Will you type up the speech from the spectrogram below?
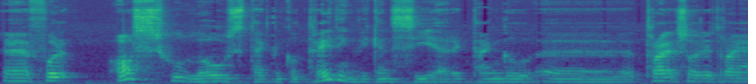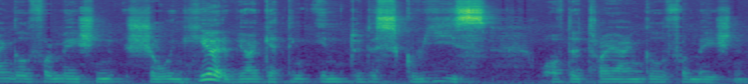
Uh, for us who loves technical trading, we can see a rectangle, uh, tri sorry, triangle formation showing here. We are getting into the squeeze of the triangle formation.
